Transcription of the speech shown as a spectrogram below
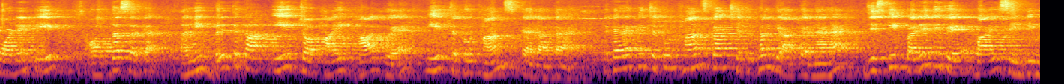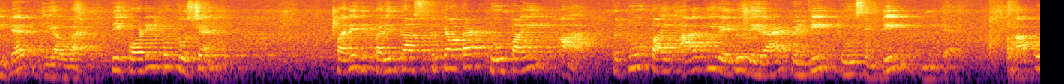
क्वाड्रेंट एक ऑफ़ द सर्कल यानी वृत्त का एक चौथाई भाग जो है, एक चतुर्थांश कहलाता है। तो कह रहा है कि चतुर्थांश का क्षेत्रफल ज्ञात करना है, जिसकी परिधि जो है बाईस सेंटीमीटर दिया हुआ है। तो अकॉर्डिंग टू क्वेश्चन परिधि परिधि का सूत्र क्या होता है? Two pi R. तो टू पाई आर की वैल्यू दे रहा है ट्वेंटी टू सेंटीमीटर। आपको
